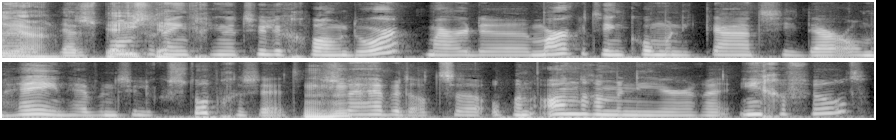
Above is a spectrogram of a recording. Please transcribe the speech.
eh, ja. De sponsoring ging natuurlijk gewoon door. Maar de marketingcommunicatie daaromheen hebben we natuurlijk stopgezet. Dus Mhm. we hebben dat eh, op een andere manier ingevuld.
